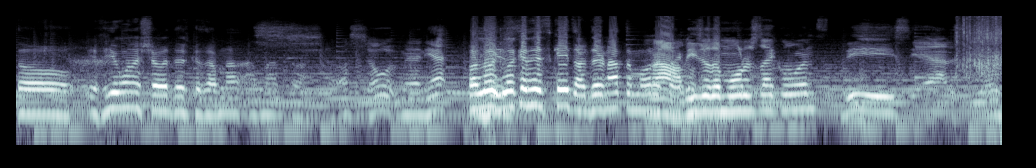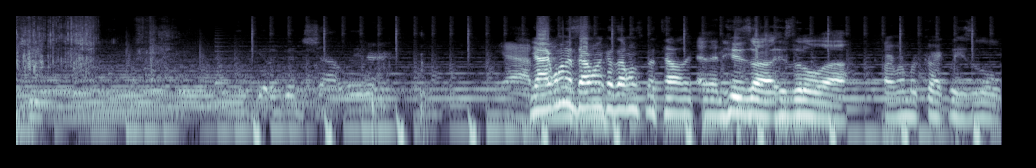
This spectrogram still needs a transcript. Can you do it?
So if you want to show it, this, because I'm not, I'm not. Uh, show it, man. Yeah. but look, His- look at his skates. Are they're not the motorcycle? No, these are the motorcycle ones. These, yeah, this is the OG. Get a good shot later. Yeah. Yeah, I wanted that one because that one's metallic. And then his uh his little uh if I remember correctly, his little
